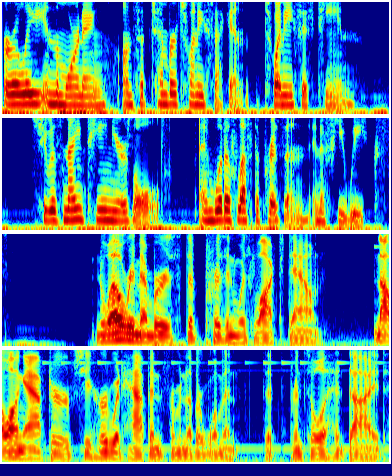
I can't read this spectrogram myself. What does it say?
early in the morning on September 22nd, 2015. She was 19 years old and would have left the prison in a few weeks. Noelle remembers the prison was locked down. Not long after, she heard what happened from another woman that Prinsola had died.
